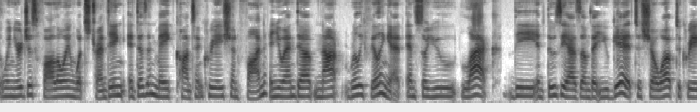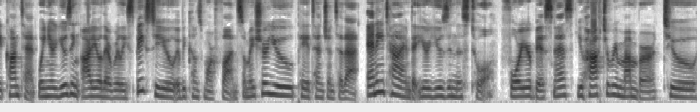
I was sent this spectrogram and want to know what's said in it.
when you're just following what's trending, it doesn't make content creation fun and you end up not really feeling it. And so you lack the enthusiasm that you get to show up to create content. When you're using audio that really speaks to you, it becomes more fun. So make sure you pay attention to that. Anytime that you're using this tool, for your business, you have to remember to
